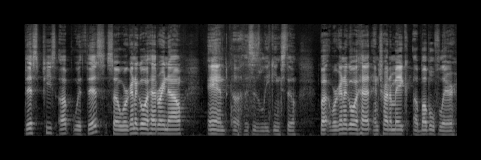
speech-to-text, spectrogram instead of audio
this piece up with this. So we're gonna go ahead right now and this is leaking still. But we're gonna go ahead and try to make a bubble flare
